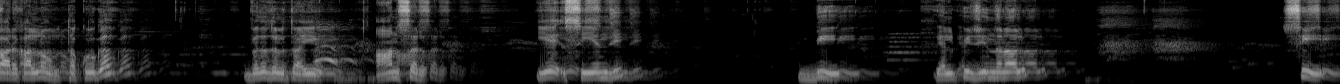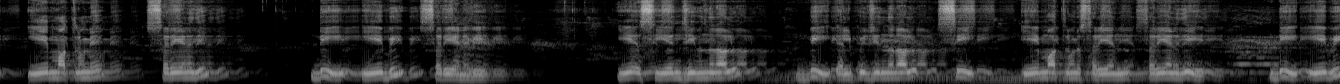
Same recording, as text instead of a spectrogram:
కారకాలను తక్కువగా వెదజల్లుతాయి answer A CNG B LPG ఇంధనాలు సి ఏ మాత్రమే సరైనది? డి ఏబి సరైనవి. ఏ సిఎన్జి ఇంధనాలు బి ఎల్పిజి ఇంధనాలు సి ఏ మాత్రమే సరైన సరైనది డి ఏబి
